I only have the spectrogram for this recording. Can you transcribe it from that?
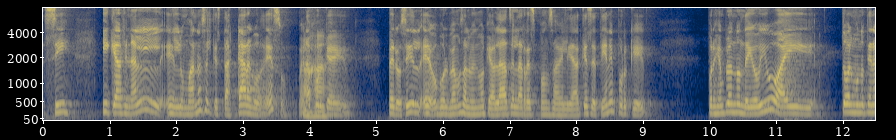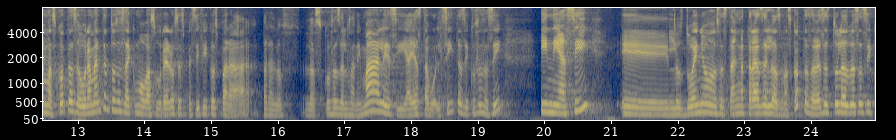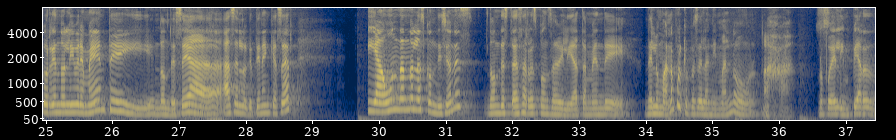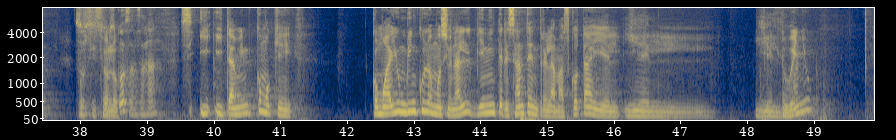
Sí, y que al final el humano es el que está a cargo de eso, ¿verdad? Porque, pero sí, eh, volvemos al mismo que hablabas de la responsabilidad que se tiene, porque, por ejemplo, en donde yo vivo hay todo el mundo tiene mascotas seguramente, entonces hay como basureros específicos para, para los, las cosas de los animales y hay hasta bolsitas y cosas así. Y ni así eh, los dueños están atrás de las mascotas. A veces tú las ves así corriendo libremente y en donde sea hacen lo que tienen que hacer. Y aún dando las condiciones, ¿dónde está esa responsabilidad también de, del humano? Porque pues el animal no, no puede limpiar sus, cosas. Ajá. y, y también como que como hay un vínculo emocional bien interesante entre la mascota y el, y el, y el dueño,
